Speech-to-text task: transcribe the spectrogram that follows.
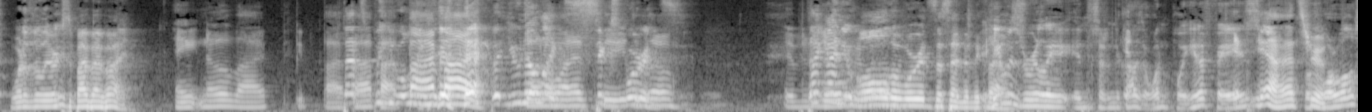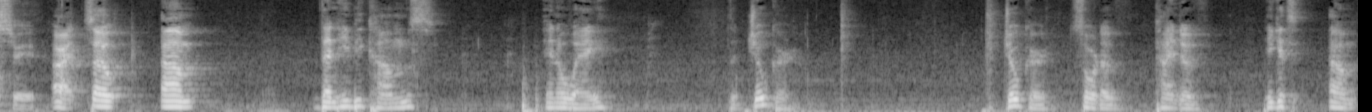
What are the lyrics to "Bye Bye Bye"? ain't no lie. Bye That's bye but bye you only bye bye. but you know Don't like six words. That guy knew all the words to "Send in the Clowns." he was really into Send in the Clouds at one point. He had a phase. Yeah, that's true. Before Wall Street. All right, so um, then he becomes, in a way, the Joker. Joker, sort of, kind of. He gets, um,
